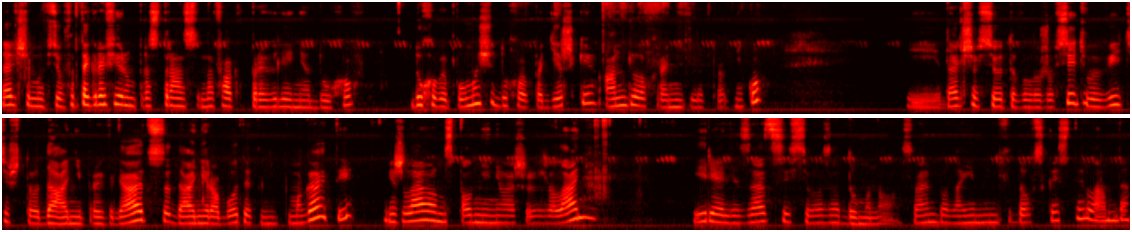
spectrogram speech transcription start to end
Дальше мы все фотографируем пространство на факт проявления духов, духовой помощи, духовой поддержки, ангелов, хранителей, проводников. И дальше все это выложу в сеть. Вы увидите, что да, они проявляются, да, они работают, они помогают. И я желаю вам исполнения ваших желаний и реализации всего задуманного. С вами была Инна Нефедовская из Таиланда.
